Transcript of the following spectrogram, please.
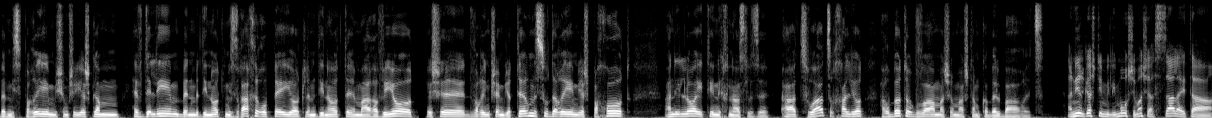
במספרים, משום שיש גם הבדלים בין מדינות מזרח אירופאיות למדינות uh, מערביות, יש דברים שהם יותר מסודרים, יש פחות. אני לא הייתי נכנס לזה. התשואה צריכה להיות הרבה יותר גבוהה מאשר מה שאתה מקבל בארץ. אני הרגשתי מלימור שמה שעשה לה את ה...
